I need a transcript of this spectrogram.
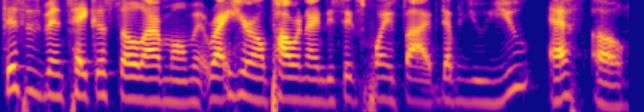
This has been Take a Solar Moment right here on Power 96.5 WUFO.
